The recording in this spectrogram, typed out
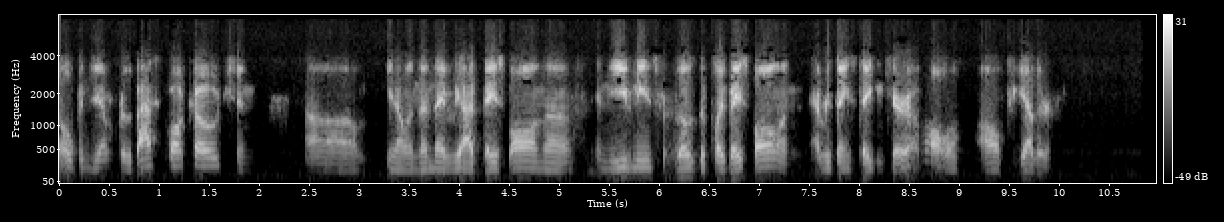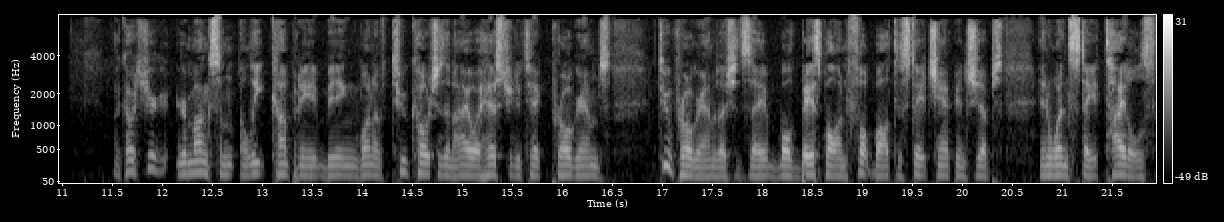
open gym for the basketball coach, and um, you know, and then they've got baseball in the in the evenings for those that play baseball, and everything's taken care of all all together. Now, Coach, you're, you're among some elite company, being one of two coaches in Iowa history to take programs two programs, I should say, both baseball and football, to state championships and win state titles.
